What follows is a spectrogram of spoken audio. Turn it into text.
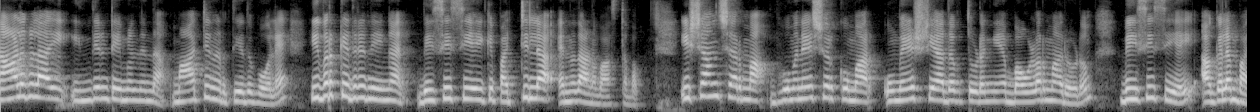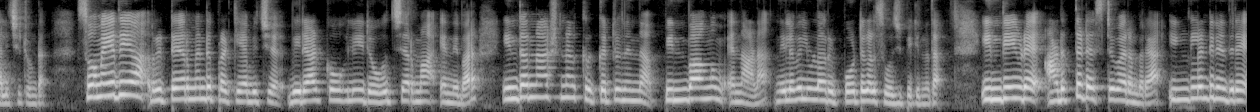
നാളുകളായി ഇന്ത്യൻ ടീമിൽ നിന്ന് മാറ്റി നിർത്തിയതുപോലെ ഇവർക്കെതിരെ നീങ്ങാൻ ബി സി സി ഐക്ക് പറ്റില്ല എന്നതാണ് വാസ്തവം. ഇഷാന്ത് ശർമ്മ ഭുവനേശ്വർ കുമാർ ഉമേഷ് യാദവ് തുടങ്ങിയ ബൗളർമാരോടും ബി സി സി ഐ അകലം പാലിച്ചിട്ടുണ്ട്. സ്വമേധയാ റിട്ടയർമെന്റ് പ്രഖ്യാപിച്ച് വിരാട് കോഹ്ലി രോഹിത് ശർമ്മ എന്നിവർ ഇന്റർനാഷണൽ ക്രിക്കറ്റിൽ നിന്ന് പിൻവാങ്ങും എന്നാണ് നിലവിലുള്ള റിപ്പോർട്ടുകൾ സൂചിപ്പിക്കുന്നത്. ഇന്ത്യയുടെ അടുത്ത ടെസ്റ്റ് പരമ്പര ഇംഗ്ലണ്ടിനെതിരെ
